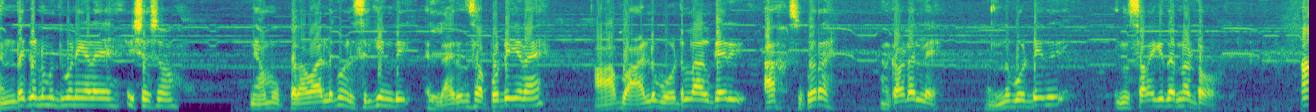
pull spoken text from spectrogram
എന്തൊക്കെയുണ്ട് മുത്തുമണികളെ വിശേഷം? ഞാൻ മുപ്പതാം വാർഡിലേക്ക് മത്സരിക്കുന്നുണ്ട് എല്ലാവരും സപ്പോർട്ട് ചെയ്യണേ. ആ വാർഡിൽ വോട്ടുള്ള ആൾക്കാർ ആ സുഖറേ നമുക്ക് അവിടെ അല്ലേ? ഒന്ന് വോട്ട് ചെയ്ത് നിസ്സാറാക്കി തരണം കേട്ടോ. ആ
